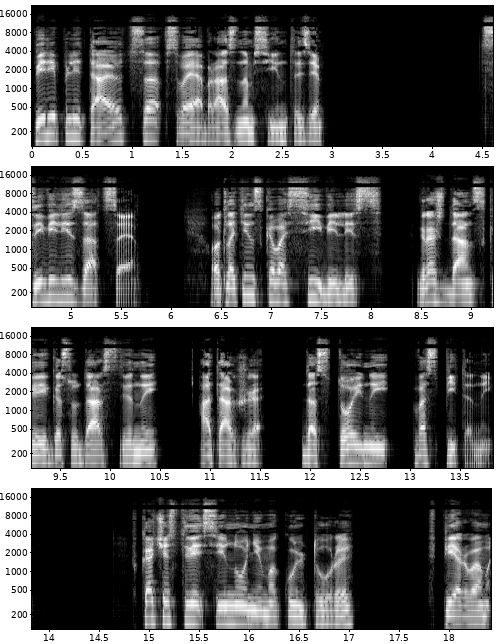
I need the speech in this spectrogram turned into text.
переплетаются в своеобразном синтезе. Цивилизация. От латинского civilis – гражданский, государственный, а также достойный, воспитанный. В качестве синонима культуры в первом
